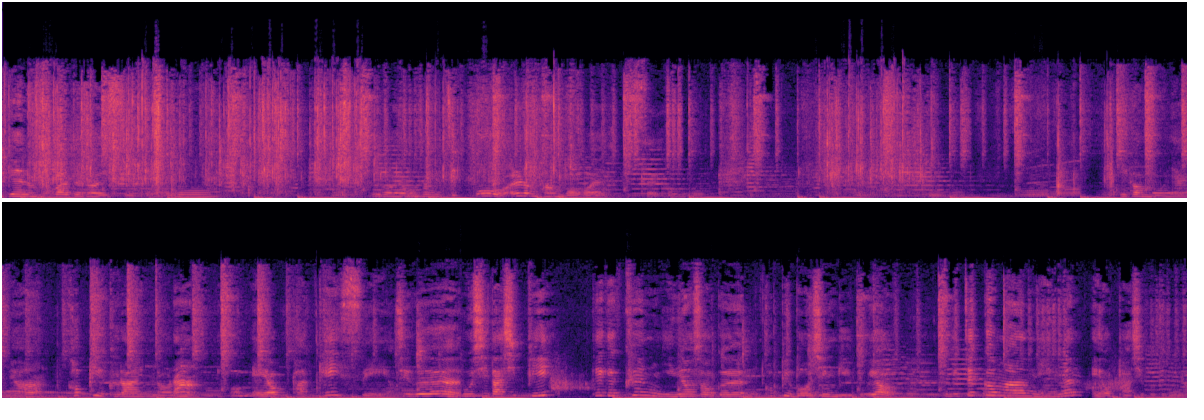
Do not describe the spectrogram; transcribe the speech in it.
여기에는 뭐가 들어있을까요? 이거 영상 찍고 얼른 밥 먹어야겠어요 이건 뭐냐면 커피 그라인더랑 이거 에어팟 케이스예요. 지금 보시다시피 되게 큰 이 녀석은 커피 머신기고요. 여기 쬐끄만 얘는 에어팟이거든요.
